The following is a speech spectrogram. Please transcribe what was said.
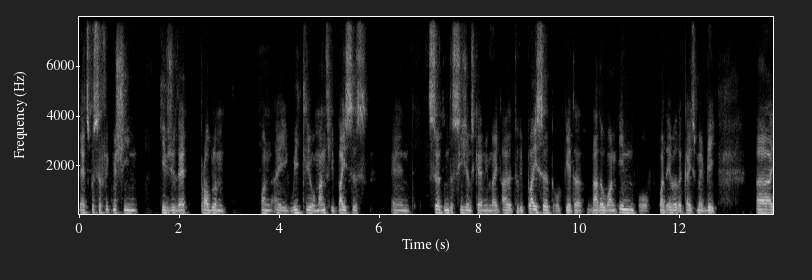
that specific machine gives you that problem on a weekly or monthly basis. And certain decisions can be made either to replace it or get another one in or whatever the case may be. Uh,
